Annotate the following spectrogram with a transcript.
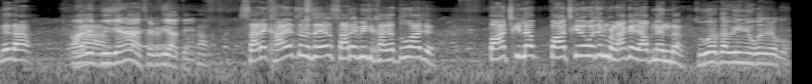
नहीं था। आधे हाँ, बीज है ना सट जाते हैं। हाँ। सारे खाए तुमने से यार सारे बीज खा जा तू आज। पाँच किलो पाँच किलो वज़न बढ़ा के जा अपने अंदर। शुगर कभी नहीं होगा तेरे को।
